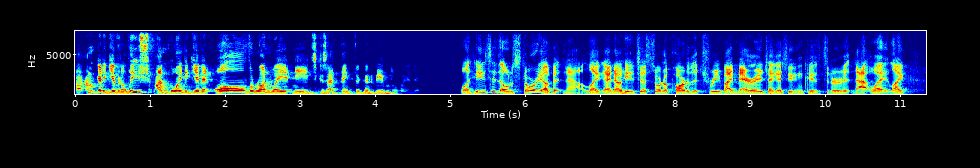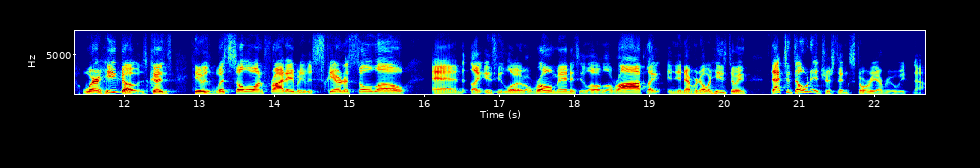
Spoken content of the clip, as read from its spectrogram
I'm going to give it a leash. I'm going to give it all the runway it needs because I think they're going to be able to land it. Well, he's his own story of it now. Like I know he's just sort of part of the tree by marriage. I guess you can consider it that way. Like where he goes, because he was with Solo on Friday, but he was scared of Solo. And like, is he loyal to Roman? Is he loyal to The Rock? Like, and you never know what he's doing. That's its own interesting story every week now.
